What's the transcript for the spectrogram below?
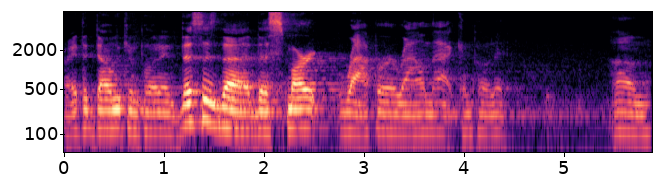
right? The dumb component. This is the the smart wrapper around that component. Um,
